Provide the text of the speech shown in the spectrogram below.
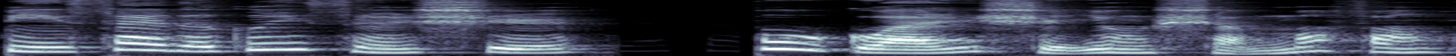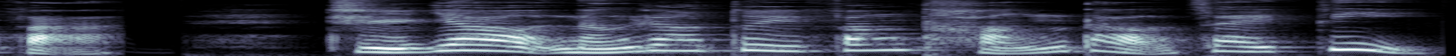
比赛的规则是，不管使用什么方法，只要能让对方躺倒在地，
